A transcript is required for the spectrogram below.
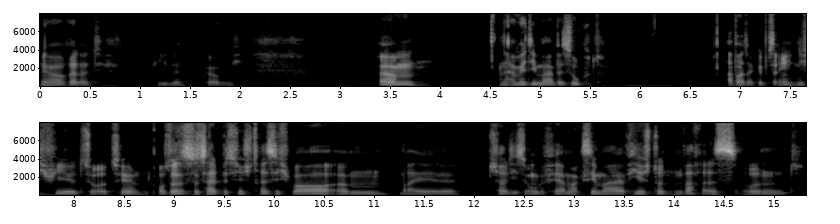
Ja, relativ viele, glaube ich. Ähm, dann haben wir die mal besucht. Aber da gibt es eigentlich nicht viel zu erzählen. Außer dass es halt bisschen stressig war, ähm, weil Charlize ungefähr maximal vier Stunden wach ist und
